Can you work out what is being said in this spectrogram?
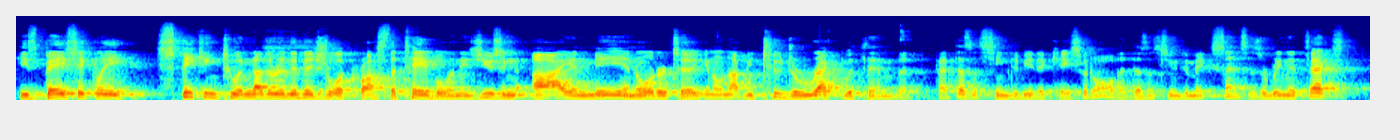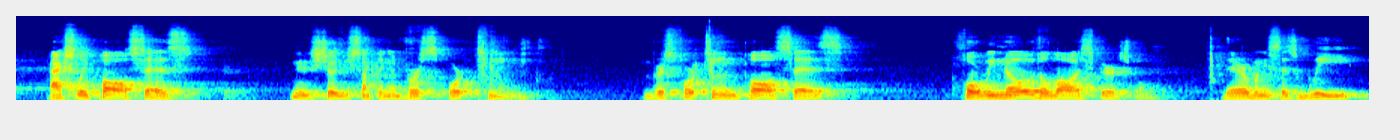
He's basically speaking to another individual across the table, and he's using I and me in order to, you know, not be too direct with him. But that doesn't seem to be the case at all. That doesn't seem to make sense. As I read the text, actually, Paul says, let me show you something in verse 14. In verse 14, Paul says, For we know the law is spiritual. There, when he says we,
